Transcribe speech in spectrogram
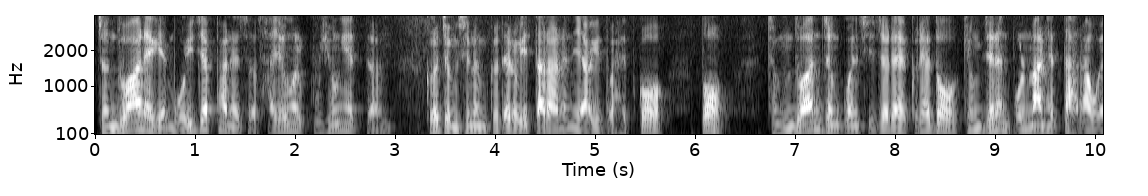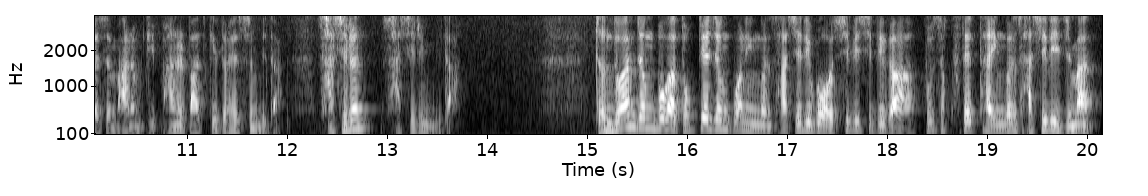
전두환에게 모의 재판에서 사형을 구형했던 그 정신은 그대로 있다라는 이야기도 했고 또 전두환 정권 시절에 그래도 경제는 볼만했다라고 해서 많은 비판을 받기도 했습니다. 사실은 사실입니다. 전두환 정부가 독재 정권인 건 사실이고 12.12가 군사 쿠데타인 건 사실이지만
